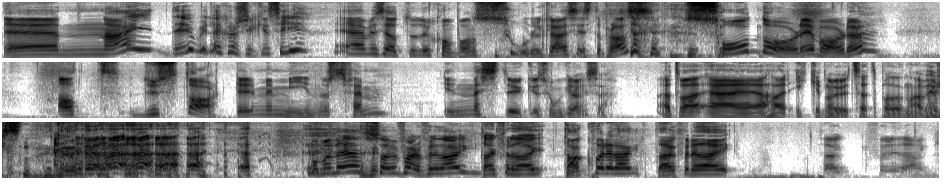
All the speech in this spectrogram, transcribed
Eh, nei, det vil jeg kanskje ikke si. Jeg vil si at du kom på en soleklar sisteplass. Så dårlig var du at du starter med minus fem i neste ukes konkurranse. Vet du hva, jeg har ikke noe å utsette på denne avgjørelsen. Og med det så er vi ferdige for i dag. Takk for i dag. Takk for i dag. Takk for i dag. Takk for i dag.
